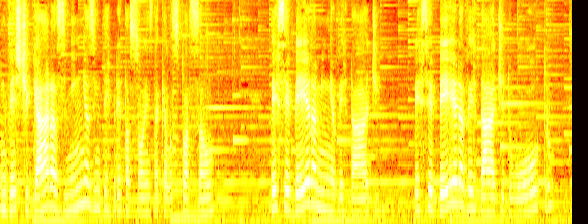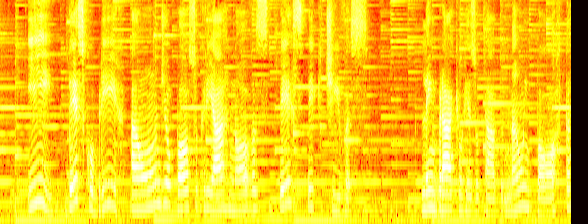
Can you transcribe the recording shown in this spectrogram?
investigar as minhas interpretações daquela situação, perceber a minha verdade, perceber a verdade do outro. E descobrir aonde eu posso criar novas perspectivas lembrar que o resultado não importa,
